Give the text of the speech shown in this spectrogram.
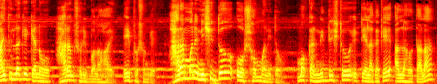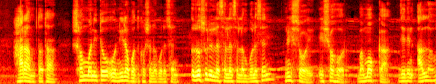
বাইতুল্লাহকে কেন হারাম শরীফ বলা হয়? এই প্রসঙ্গে। হারাম মানে নিষিদ্ধ ও সম্মানিত। মক্কার নির্দিষ্ট একটি এলাকাকে আল্লাহ তালা হারাম তথা সম্মানিত ও নিরাপদ ঘোষণা করেছেন। রসুল্লাহ সাল্লাহ সাল্লাম বলেছেন, নিশ্চয় এই শহর বা মক্কা যেদিন আল্লাহ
